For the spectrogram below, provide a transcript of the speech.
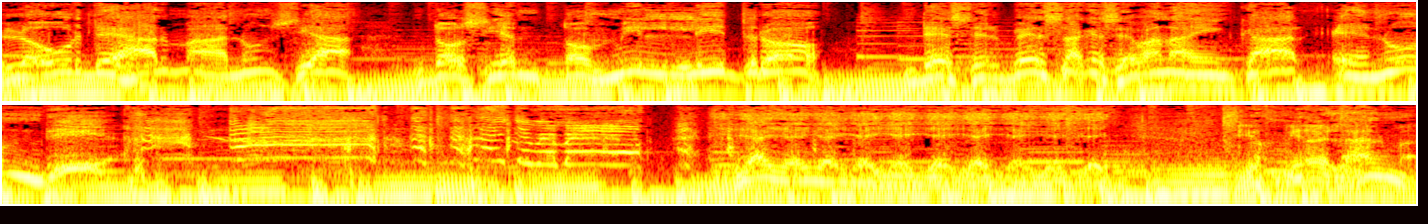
Lourdes Armas, anuncia 200 mil litros de cerveza que se van a hincar en un día. ¡Yo me veo! Ay, ay, ay, ay, ay, ay, ay, ay, ay. Dios mío del alma.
